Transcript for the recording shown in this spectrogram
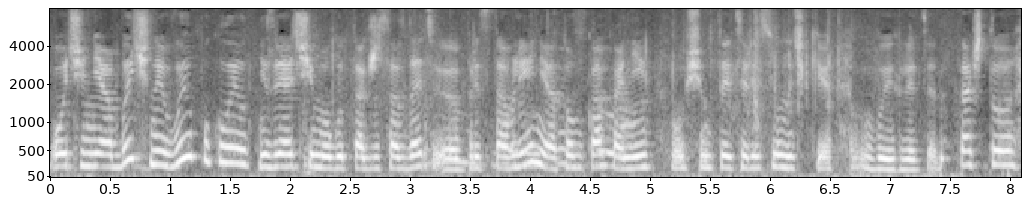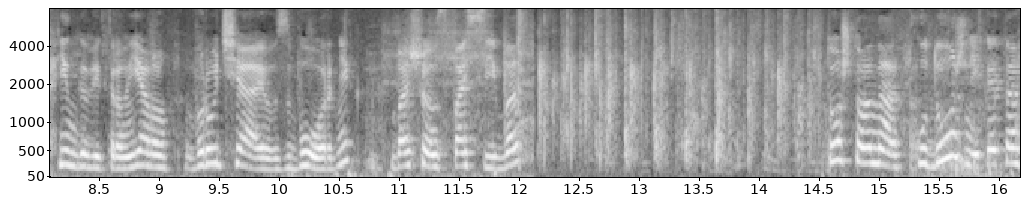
очень необычные, выпуклые. Незрячие могут также создать э, представление о том, как они, в общем-то, эти рисуночки выглядят. Так что, Инга Викторовна, я вам вручаю сборник. Большое вам спасибо. То, что она художник, это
